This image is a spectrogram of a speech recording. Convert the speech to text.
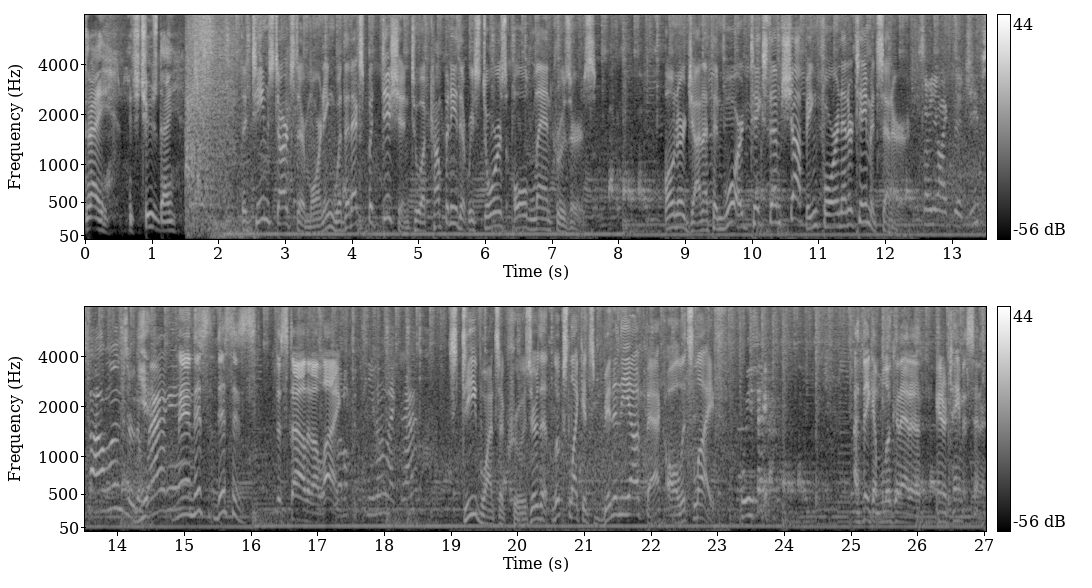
G'day, it's Tuesday. The team starts their morning with an expedition to a company that restores old Land Cruisers. Owner Jonathan Ward takes them shopping for an entertainment center. So you like the Jeep style ones or the Yeah, wagon? man, this this is the style that I like. Little patina like that? Steve wants a cruiser that looks like it's been in the Outback all its life. What do you think? I think I'm looking at an entertainment center.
